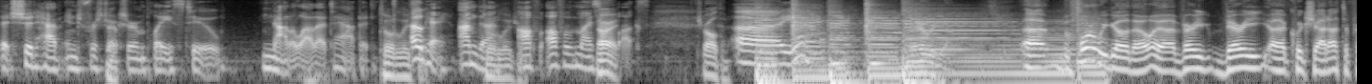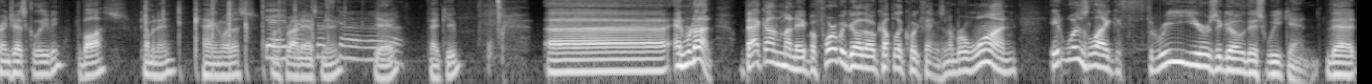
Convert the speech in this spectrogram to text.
that should have infrastructure in place to not allow that to happen. Totally true. Okay, I'm done. Totally off off of my right. soapbox. Charlton. Uh, yeah. There we go. Uh, before we go, though, a very, very uh, quick shout out to Francesca Levy, the boss, coming in, hanging with us on Yay, a Friday Francesca. afternoon. Yay. Thank you. Uh, and we're done. Back on Monday. Before we go, though, a couple of quick things. Number one, it was like three years ago this weekend that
